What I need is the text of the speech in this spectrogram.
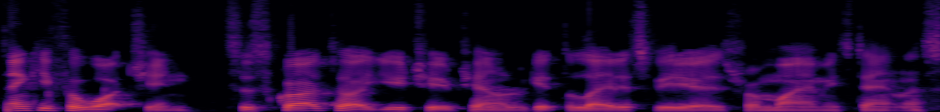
Thank you for watching. Subscribe to our YouTube channel to get the latest videos from Miami Stainless.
